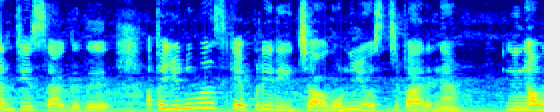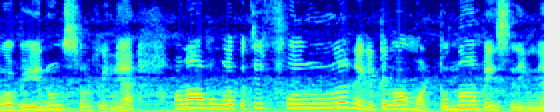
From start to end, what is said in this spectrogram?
கன்ஃபியூஸ் ஆகுது. அப்போ யூனிவர்ஸ்க்கு எப்படி ரீச் ஆகும்னு யோசிச்சு பாருங்கள் நீங்கள் அவங்க வேணும்னு சொல்கிறீங்க ஆனால் அவங்கள பற்றி ஃபுல்லாக நெகட்டிவாக மட்டும்தான் பேசுகிறீங்க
